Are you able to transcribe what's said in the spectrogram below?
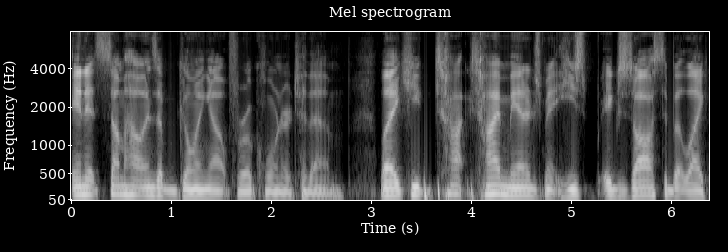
and it somehow ends up going out for a corner to them. Like he ti time management, he's exhausted, but like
